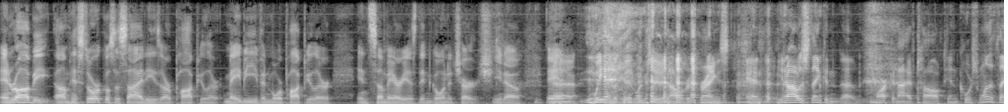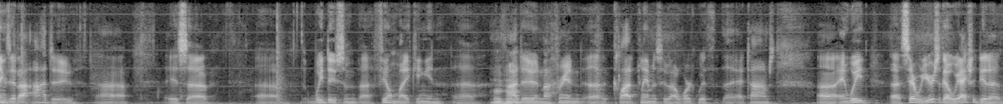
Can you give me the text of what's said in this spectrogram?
And Robbie, um, historical societies are popular, maybe even more popular in some areas than going to church, you know. And Uh, we have a good one too in Oliver Springs, and you know I was thinking, uh, Mark and I have talked, and of course one of the things that I, I do uh, is uh, uh, we do some uh, filmmaking, and uh, Mm-hmm. I do, and my friend uh, Clyde Clemens, who I work with uh, at times, uh, and we uh, several years ago we actually did a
